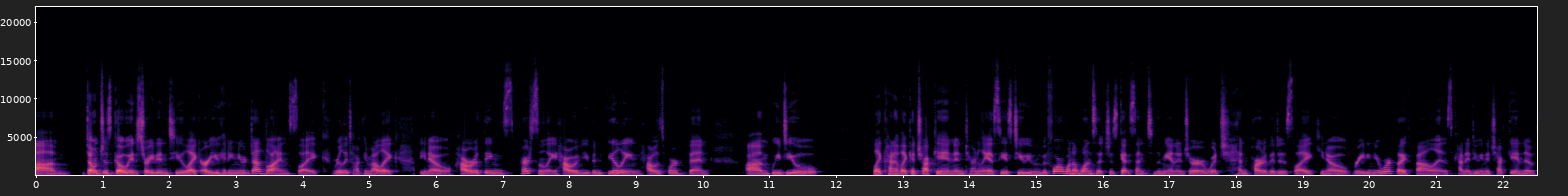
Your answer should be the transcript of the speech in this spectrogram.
um, don't just go in straight into like, are you hitting your deadlines? Like, really talking about like, you know, how are things personally? How have you been feeling? How has work been? Um, we do like kind of like a check-in internally at CS2 even before one-on-ones that just get sent to the manager which and part of it is like you know rating your work-life balance kind of doing a check-in of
